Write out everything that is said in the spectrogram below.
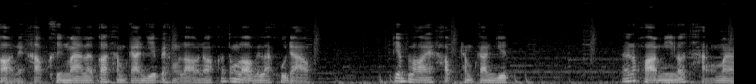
ก่อนนะครับคืนมาแล้วก็ทำการยึดไปของเราเนาะก็ต้องรอเวลาคูดาว เรียบร้อยครับทำการยึด ด้านขวามีรถถังมา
